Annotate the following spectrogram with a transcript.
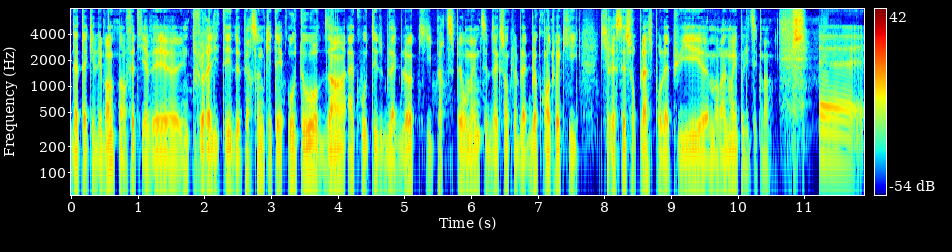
d'attaquer des banques, mais en fait, il y avait une pluralité de personnes qui étaient autour, dans, à côté du Black Bloc, qui participaient au même type d'action que le Black Bloc, ou en tout cas qui, qui restaient sur place pour l'appuyer moralement et politiquement. Euh,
